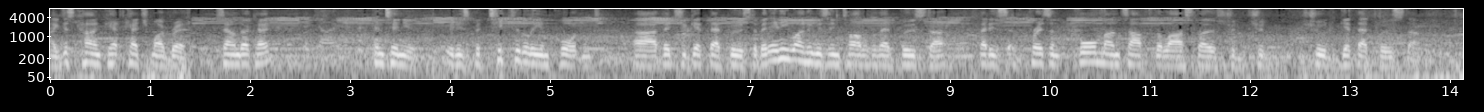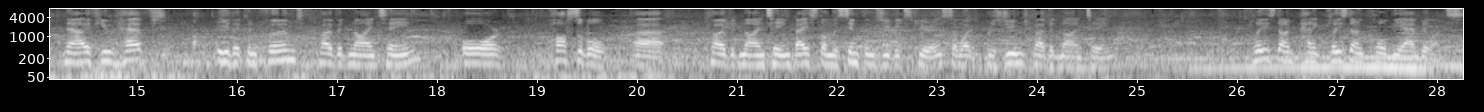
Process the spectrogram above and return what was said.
I just can't get, catch my breath. Sound okay? Continue. It is particularly important uh, that you get that booster. But anyone who is entitled to that booster, that is present four months after the last dose, should should should get that booster. Now, if you have either confirmed COVID-19 or possible uh, COVID-19 based on the symptoms you've experienced, so what's presumed COVID-19, please don't panic. Please don't call the ambulance.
